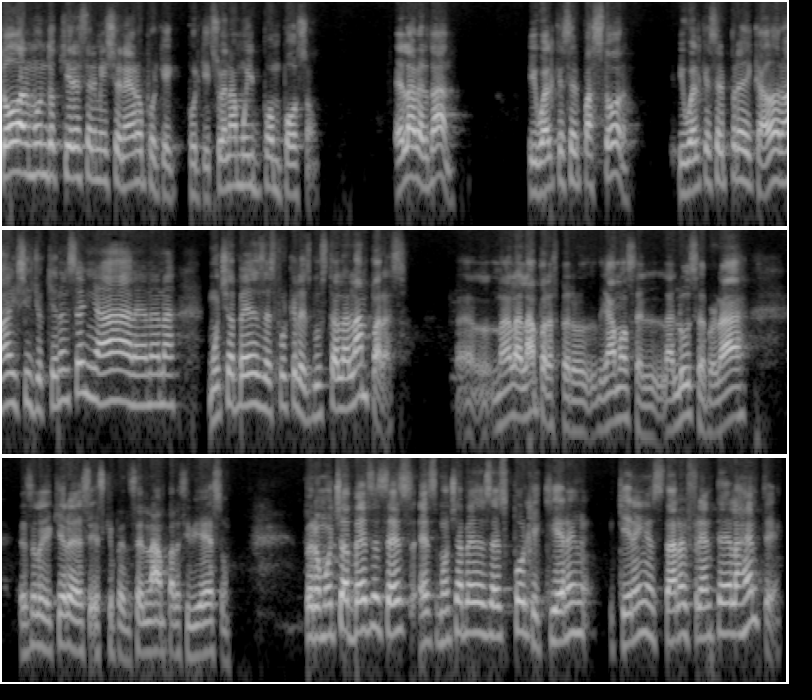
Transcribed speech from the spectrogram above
Todo el mundo quiere ser misionero porque, porque suena muy pomposo. Es la verdad. Igual que ser pastor igual que ser predicador, ay, sí, yo quiero enseñar, muchas veces es porque les gustan las lámparas, eh, no las lámparas, pero digamos la luz, ¿verdad? Eso es lo que quiero decir, es que pensé en lámparas y vi eso. Pero muchas veces es, es, muchas veces es porque quieren, quieren estar al frente de la gente.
